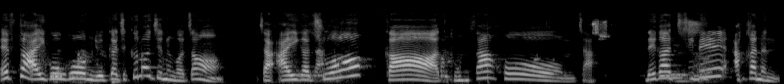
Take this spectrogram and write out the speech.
after I go home 여기까지 끊어지는 거죠. 자, I가 주어, got 동사 home. 자, 내가 집에 아까는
